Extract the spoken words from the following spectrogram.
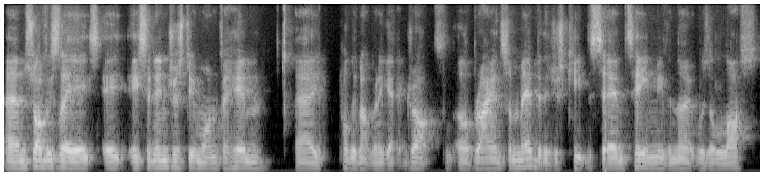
Um, so obviously, it's it, it's an interesting one for him uh, he's probably not going to get dropped, O'Brien. So maybe they just keep the same team, even though it was a loss.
